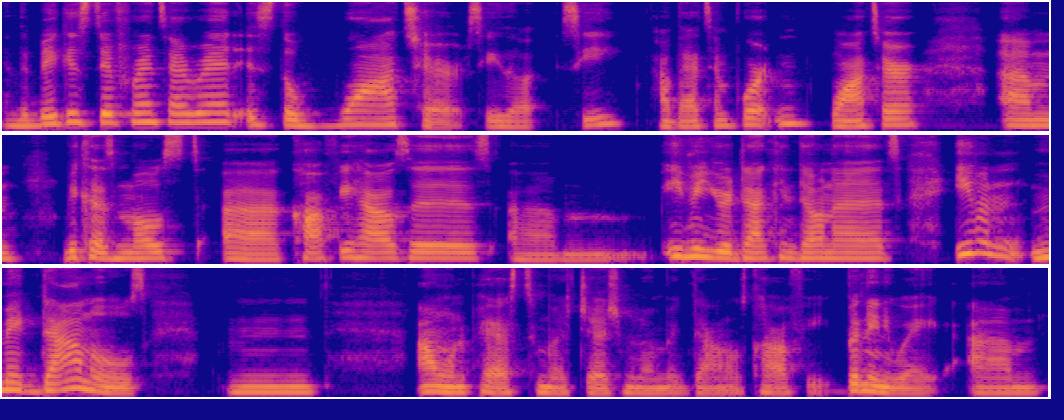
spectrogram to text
And the biggest difference I read is the water. See the see how that's important? Water, um, because most uh, coffee houses, um, even your Dunkin' Donuts, even McDonald's. Mm, I don't want to pass too much judgment on McDonald's coffee, but anyway, um,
